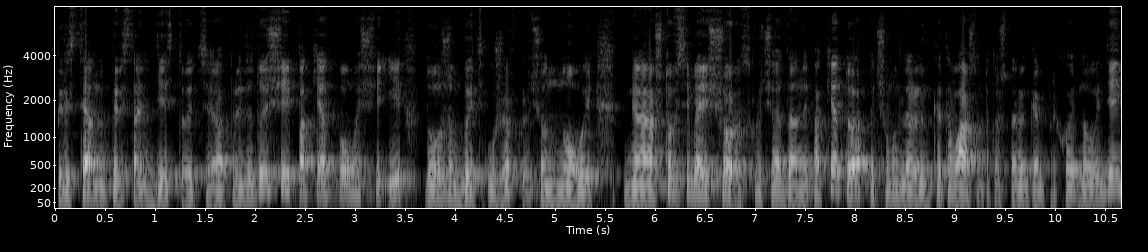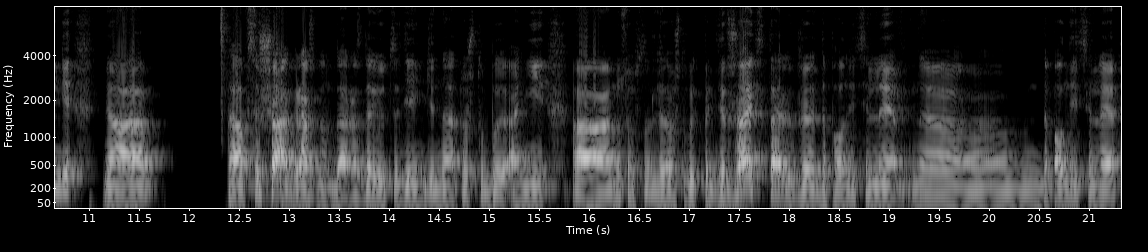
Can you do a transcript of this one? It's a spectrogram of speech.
перестанет, перестанет действовать предыдущий пакет помощи и должен быть уже включен новый. Что в себя еще раз включает данный пакет? То почему для рынка это важно? Потому что рынок приходят новые деньги, а, в США гражданам да, раздаются деньги на то, чтобы они, а, ну, собственно, для того, чтобы их поддержать, также дополнительная, дополнительная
